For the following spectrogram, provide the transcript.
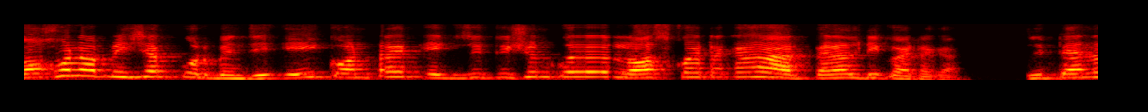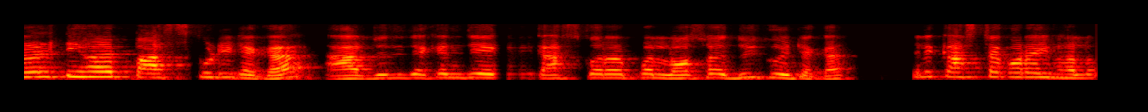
তখন আপনি হিসাব করবেন যে এই কন্ট্রাক্ট এক্সিকিউশন করে লস কয় টাকা আর পেনাল্টি কয় টাকা? যদি পেনাল্টি হয় পাঁচ কোটি টাকা আর যদি দেখেন যে কাজ করার পর লস হয় দুই কোটি টাকা, তাহলে কাজটা করাই ভালো,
